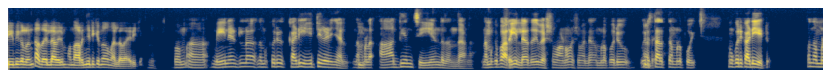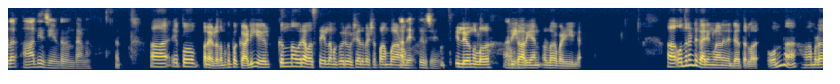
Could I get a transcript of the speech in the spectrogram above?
രീതികളുണ്ട്. അതെല്ലാവരും ഒന്ന് അറിഞ്ഞിരിക്കുന്നത് നല്ലതായിരിക്കും. അപ്പം മെയിൻ ആയിട്ടുള്ള നമുക്കൊരു കടി ഏറ്റു കഴിഞ്ഞാൽ നമ്മൾ ആദ്യം ചെയ്യേണ്ടത് എന്താണ്? നമുക്കിപ്പോൾ അറിയില്ല അത് വിഷമാണോ വിഷമല്ല. നമ്മളിപ്പോൾ ഒരു ഒരു സ്ഥലത്ത് നമ്മൾ പോയി നമുക്കൊരു കടി അപ്പം നമ്മൾ ആദ്യം ചെയ്യേണ്ടത് എന്താണ്? ഇപ്പോൾ പറയാമല്ലോ നമുക്കിപ്പോൾ കടി കേൾക്കുന്ന ഒരു അവസ്ഥയിൽ നമുക്ക് ഒരു പക്ഷേ അത് വിഷപ്പാമ്പാണോ? അതെ തീർച്ചയായും. ഇല്ലയോ എന്നുള്ളത് നമുക്ക്. അറിയാൻ ഉള്ള വഴിയില്ല. ഒന്ന് രണ്ട് കാര്യങ്ങളാണ് ഇതിന്റെ അകത്തുള്ളത്. ഒന്ന് നമ്മുടെ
